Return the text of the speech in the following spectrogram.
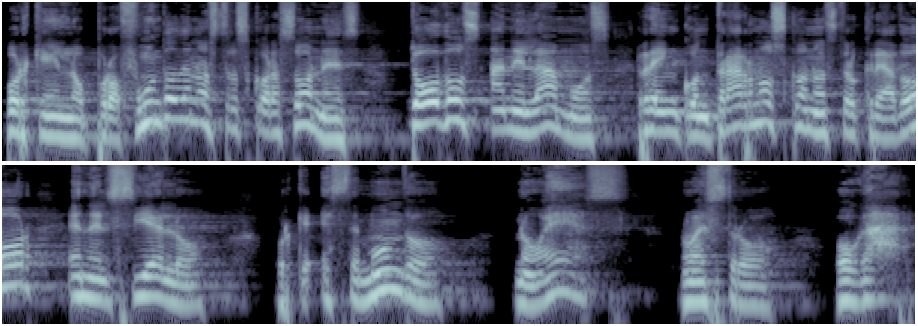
porque en lo profundo de nuestros corazones todos anhelamos reencontrarnos con nuestro Creador en el cielo, porque este mundo no es nuestro hogar.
